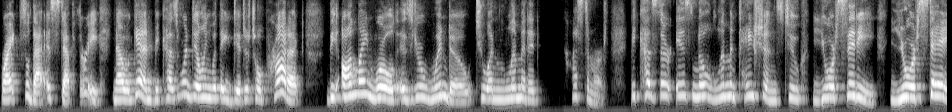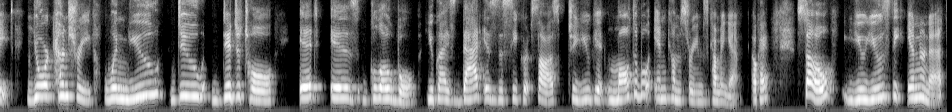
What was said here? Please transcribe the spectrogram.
right? So, that is step three. Now, again, because we're dealing with a digital product, the online world is your window to unlimited customers because there is no limitations to your city, your state, your country. When you do digital, it is global. You guys, that is the secret sauce to you get multiple income streams coming in. Okay. So you use the internet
